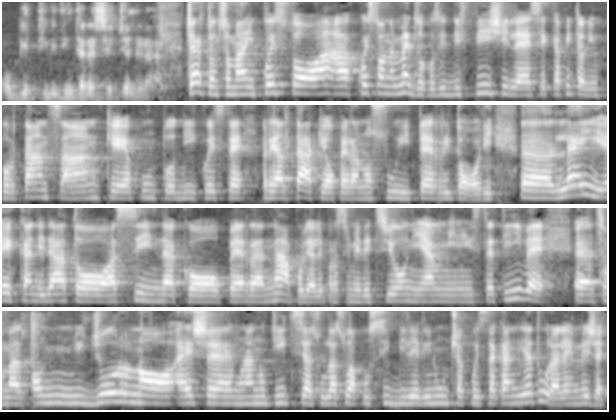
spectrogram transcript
obiettivi di interesse generale. Certo, insomma, in questo, a questo anno e mezzo così difficile si è capito l'importanza anche appunto di queste realtà che operano sui territori. Eh, lei è candidato a sindaco per Napoli alle prossime elezioni amministrative, eh, insomma ogni giorno esce una notizia sulla sua possibile rinuncia a questa candidatura, lei invece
